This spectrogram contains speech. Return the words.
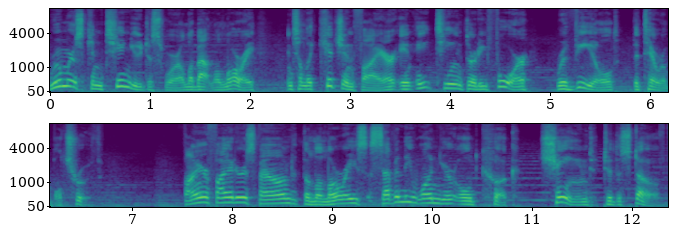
Rumors continued to swirl about LaLaurie until a kitchen fire in 1834 revealed the terrible truth. Firefighters found the LaLaurie's 71-year-old cook chained to the stove.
